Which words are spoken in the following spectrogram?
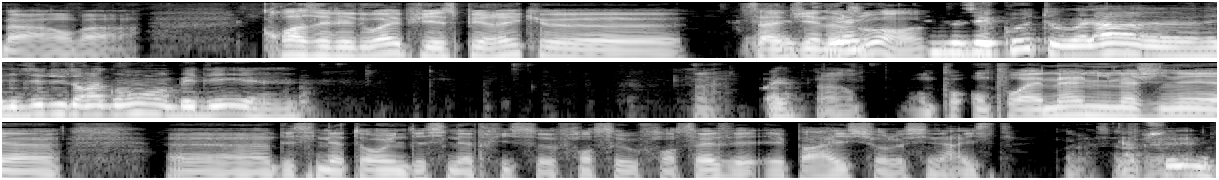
Bah, on va croiser les doigts et puis espérer que ça advienne un jour. Hein. Si nous écoute, voilà, euh, yeux du dragon en BD. Voilà. On, pourrait même imaginer un dessinateur ou une dessinatrice français ou française et, pareil sur le scénariste. Absolument.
